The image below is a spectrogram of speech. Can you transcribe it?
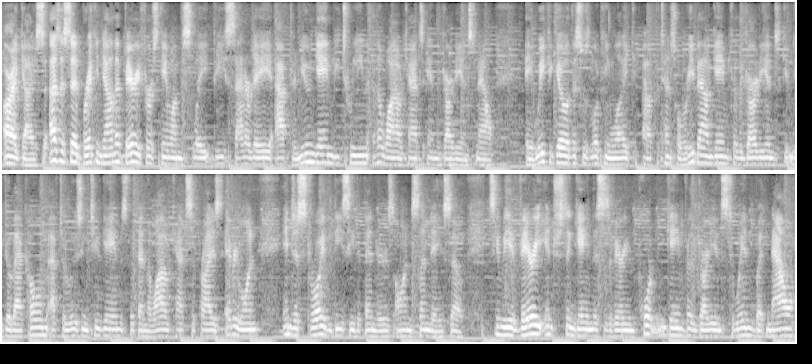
Alright guys, so as I said, breaking down the very first game on the slate, the Saturday afternoon game between the Wildcats and the Guardians. Now, a week ago, this was looking like a potential rebound game for the Guardians, getting to go back home after losing two games, but then the Wildcats surprised everyone and destroyed the DC Defenders on Sunday. So it's going to be a very interesting game. This is a very important game for the Guardians to win, but now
